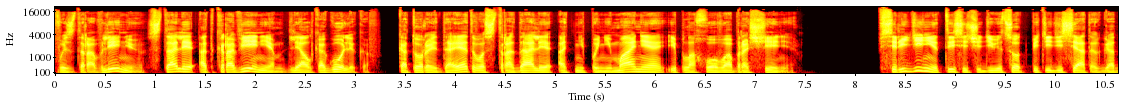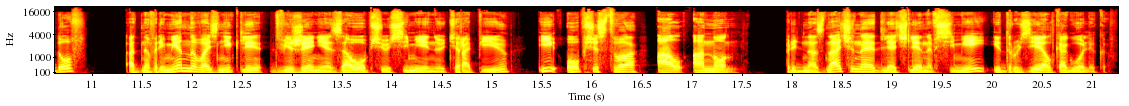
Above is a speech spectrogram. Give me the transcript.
к выздоровлению стали откровением для алкоголиков, которые до этого страдали от непонимания и плохого обращения. В середине 1950-х годов одновременно возникли движения за общую семейную терапию и общество Ал-Анон, предназначенное для членов семей и друзей алкоголиков.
